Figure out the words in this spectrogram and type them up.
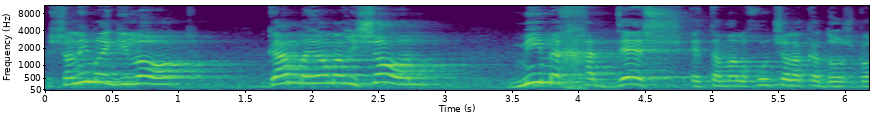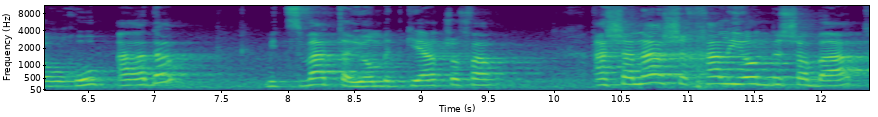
בשנים רגילות, גם ביום הראשון, מי מחדש את המלכות של הקדוש ברוך הוא? האדם. מצוות היום בתקיעת שופר. השנה שחל להיות בשבת,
